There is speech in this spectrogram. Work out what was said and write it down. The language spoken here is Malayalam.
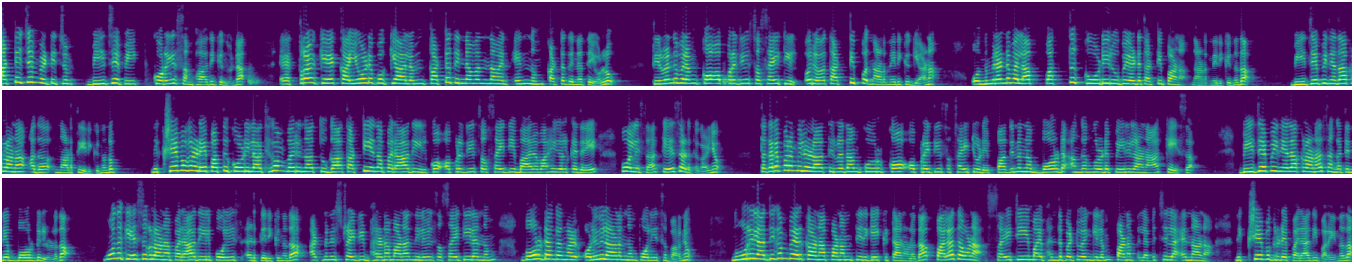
തട്ടിച്ചും വെട്ടിച്ചും ബി ജെ പി കുറെ സമ്പാദിക്കുന്നുണ്ട്. എത്രയൊക്കെ കൈയോടെ പൊക്കിയാലും കട്ട് തിന്നവന്നവൻ എന്നും കട്ട് തിന്നത്തേയുള്ളൂ. തിരുവനന്തപുരം കോഓപ്പറേറ്റീവ് സൊസൈറ്റിയിൽ ഒരു തട്ടിപ്പ് നടന്നിരിക്കുകയാണ്. ഒന്നും രണ്ടുമല്ല പത്ത് കോടി രൂപയുടെ തട്ടിപ്പാണ് നടന്നിരിക്കുന്നത്. ബി ജെ പി നേതാക്കളാണ് അത് നടത്തിയിരിക്കുന്നതും. നിക്ഷേപകരുടെ പത്ത് കോടിയിലധികം വരുന്ന തുക തട്ടിയെന്ന പരാതിയിൽ കോഓപ്പറേറ്റീവ് സൊസൈറ്റി ഭാരവാഹികൾക്കെതിരെ പോലീസ് കേസെടുത്തു കഴിഞ്ഞു. തകരപ്പറമ്പിലുള്ള തിരുവിതാംകൂർ കോ ഓപ്പറേറ്റീവ് സൊസൈറ്റിയുടെ പതിനൊന്ന് ബോർഡ് അംഗങ്ങളുടെ പേരിലാണ് കേസ്. ബി ജെ പി നേതാക്കളാണ് സംഘത്തിന്റെ ബോർഡിലുള്ളത്. മൂന്ന് കേസുകളാണ് പരാതിയിൽ പോലീസ് എടുത്തിരിക്കുന്നത്. അഡ്മിനിസ്ട്രേറ്റീവ് ഭരണമാണ് നിലവിൽ സൊസൈറ്റിയിലെന്നും ബോർഡ് അംഗങ്ങൾ ഒളിവിലാണെന്നും പോലീസ് പറഞ്ഞു. നൂറിലധികം പേർക്കാണ് പണം തിരികെ കിട്ടാനുള്ളത്. പലതവണ സൊസൈറ്റിയുമായി ബന്ധപ്പെട്ടുവെങ്കിലും പണം ലഭിച്ചില്ല എന്നാണ് നിക്ഷേപകരുടെ പരാതി പറയുന്നത്.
